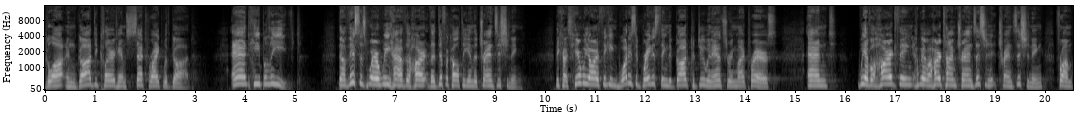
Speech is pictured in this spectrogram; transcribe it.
and God declared him set right with God. And he believed. Now, this is where we have the, heart, the difficulty in the transitioning. Because here we are thinking, what is the greatest thing that God could do in answering my prayers? And we have a hard thing, we have a hard time transition, transitioning from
